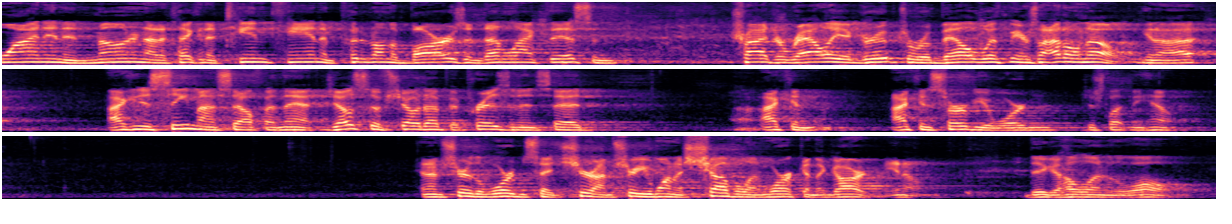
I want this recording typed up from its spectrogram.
whining and moaning. I'd have taken a tin can and put it on the bars and done like this and tried to rally a group to rebel with me or so. I don't know. You know, I, I can just see myself in that. Joseph showed up at prison and said, I can, I can serve you, warden. Just let me help. And I'm sure the warden said, Sure, I'm sure you want to shovel and work in the garden, you know, dig a hole under the wall.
